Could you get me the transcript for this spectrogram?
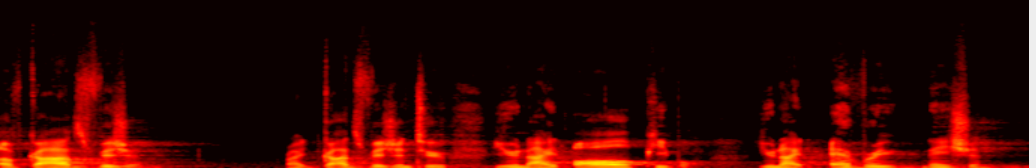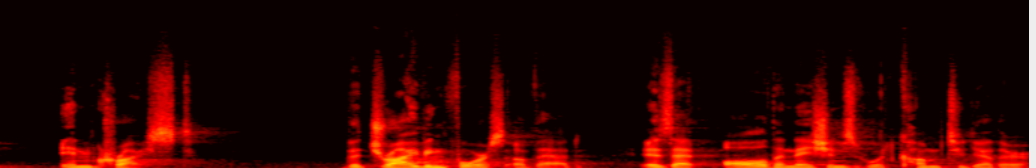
of God's vision, right? God's vision to unite all people, unite every nation in Christ the driving force of that is that all the nations would come together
